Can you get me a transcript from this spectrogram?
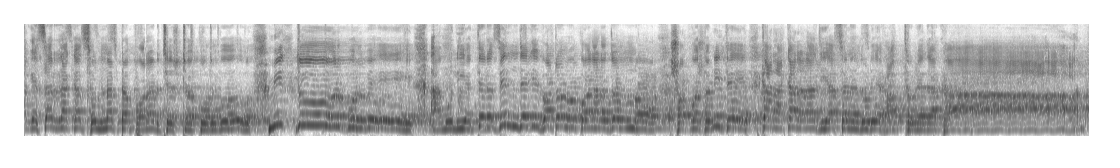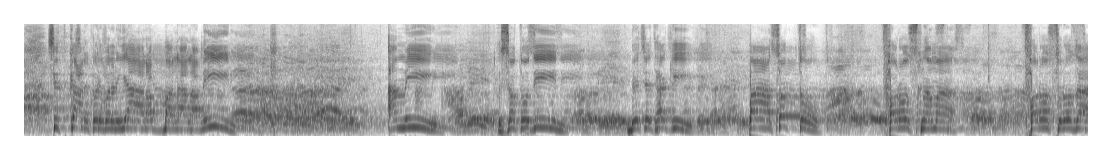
আগে চার রাখা সুন্নাতটা পড়ার চেষ্টা করব। মৃত্যুর পূর্বে আমুলিয়াতের জিন্দেগি গঠন করার জন্য শপথ নিতে কারা কারা রাজি আছেন দূরে হাত তুলে দেখা চিৎকার করে বলেন, ইয়া রাব্বাল আলামিন। আমি যতদিন বেঁচে থাকি, পাঁচ অক্ত ফরজ নামাজ, ফরজ রোজা,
